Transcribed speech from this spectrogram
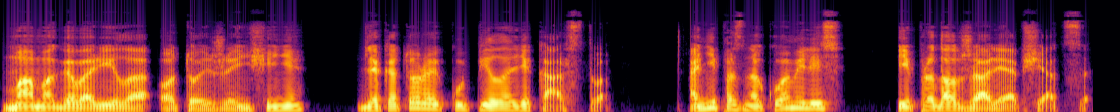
Мама говорила о той женщине, для которой купила лекарство. Они познакомились и продолжали общаться.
